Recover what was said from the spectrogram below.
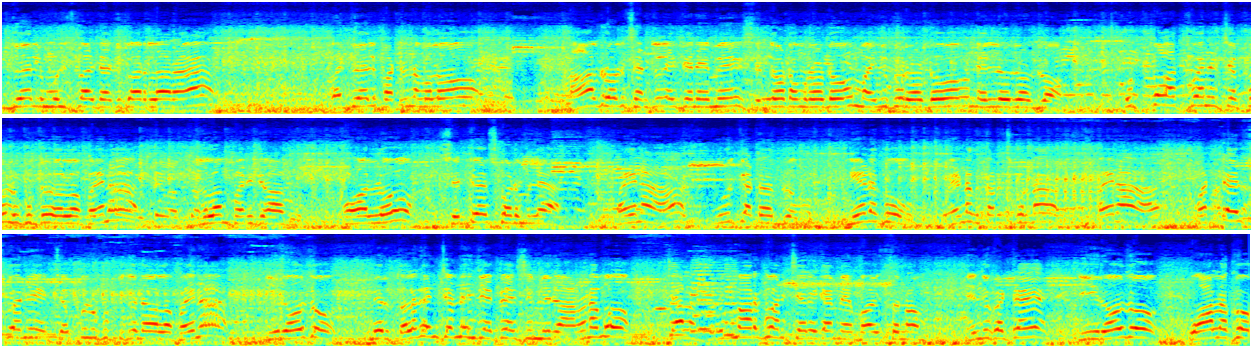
బద్వేలు మున్సిపాలిటీ అధికారులారా బద్వేలు పట్టణంలో నాలుగు రోడ్డు సెంట్రల్ అయితేనేమి సిద్ధోటం రోడ్డు మైదుకు రోడ్డు నెల్లూరు రోడ్లో ఫుట్పాత్ పైన చెప్పులు కుట్టుల పైన తులం పనికిరాదు. వాళ్ళు సెట్ వేసుకోవడం లే పైన ఊరికి అట్ట నీడకు ఎండకు తడుచుకుండా పైన పట్టేసుకొని చెప్పులు కుట్టుకునే వాళ్ళ పైన ఈరోజు మీరు తొలగించండి అని చెప్పేసి మీరు అనడము చాలా దుర్మార్గమైన చర్యగా మేము భావిస్తున్నాం. ఎందుకంటే ఈరోజు వాళ్ళకు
